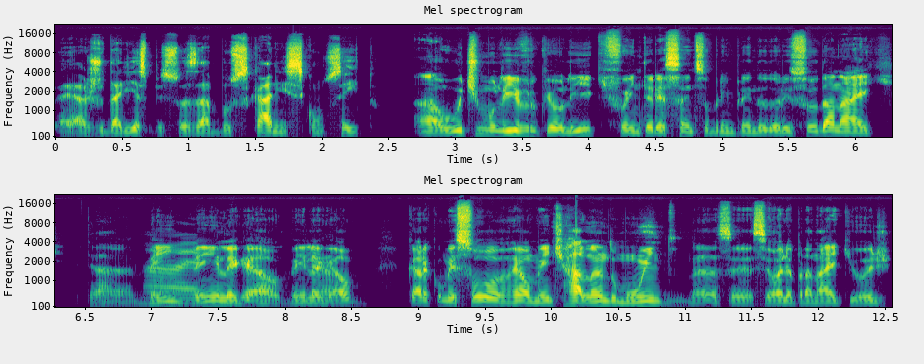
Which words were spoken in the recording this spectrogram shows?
é, ajudaria as pessoas a buscarem esse conceito? Ah, o último livro que eu li, que foi interessante sobre empreendedorismo, foi o da Nike. Tá. É, bem, ah, é. bem legal, legal, bem legal. legal. O cara começou realmente ralando muito, né? Você olha para a Nike hoje,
